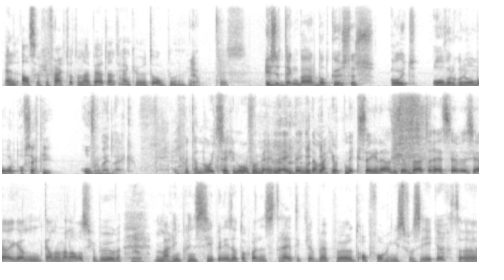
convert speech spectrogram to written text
En als er gevraagd wordt om naar het buitenland te gaan, kunnen we het ook doen. Ja. Dus... Is het denkbaar dat Keusters ooit overgenomen wordt of zegt hij over mijn lijk? Ik moet dat nooit zeggen over mijn lijk. Denk je, dat mag je op niks zeggen. Hè? Als ik hier buiten rijd, hè, dus ja, dan kan er van alles gebeuren. Ja. Maar in principe is dat toch wel een strijd. Ik heb, heb, eh, de opvolging is verzekerd. Eh,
